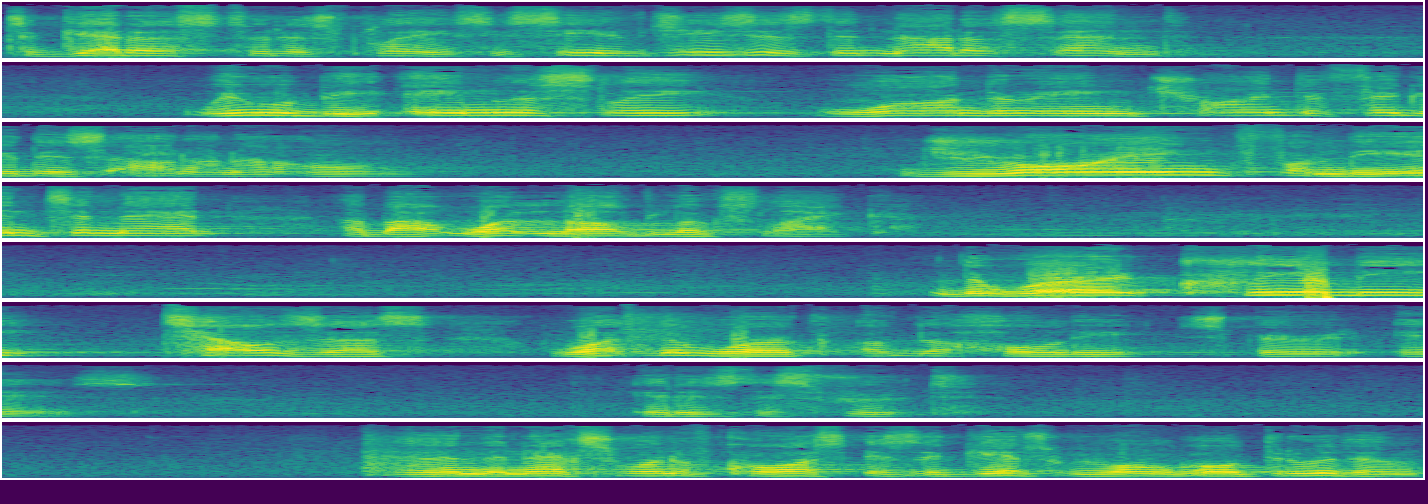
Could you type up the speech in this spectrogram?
To get us to this place. You see, if Jesus did not ascend, we would be aimlessly wandering, trying to figure this out on our own, drawing from the internet about what love looks like. The word clearly tells us what the work of the Holy Spirit is it is this fruit. And then the next one, of course, is the gifts. We won't go through them.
